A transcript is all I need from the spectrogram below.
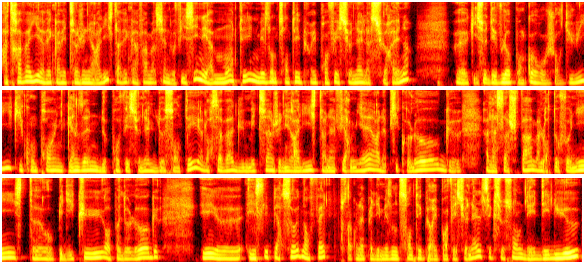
à travailler avec un médecin généraliste, avec un pharmacien d'officine et à monter une maison de santé pluriprofessionnelle à Suresnes, euh, qui se développe encore aujourd'hui, qui comprend une quinzaine de professionnels de santé. Alors ça va du médecin généraliste à l'infirmière, à la psychologue, à la sage-femme, à l'orthophoniste, au pédicure, au podologue. Et, euh, ces personnes, en fait, c'est pour ça qu'on appelle les maisons de santé pluriprofessionnelles, c'est que ce sont des lieux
